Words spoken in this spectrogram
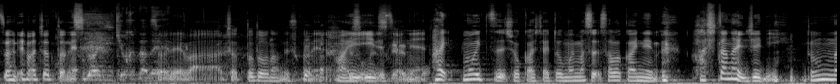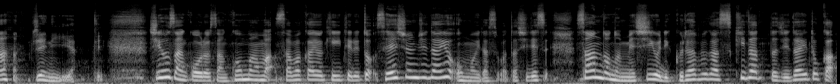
それはちょっとね。すごいいい曲だね。それはちょっとどうなんですかね。まあいいですよね。はい、もう一つ紹介したいと思います。沢会ネーム、はしたないジェニー。どんなジェニーやって。しほさん、コーロさん、こんばんは。沢会を聞いてると青春時代を思い出す私です。三度の飯よりクラブが好きだった時代とか、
